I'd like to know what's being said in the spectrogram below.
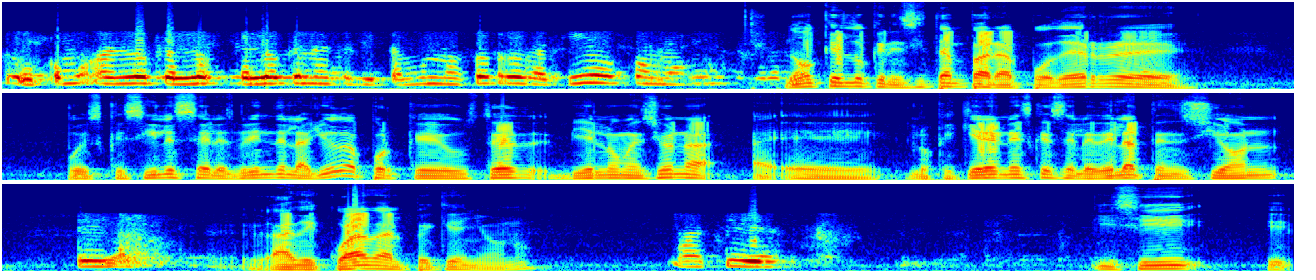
¿Cómo es lo que, es lo, que necesitamos nosotros aquí o cómo? No, ¿qué es lo que necesitan para poder, eh, pues que sí les, se les brinde la ayuda? Porque usted bien lo menciona, eh, lo que quieren es que se le dé la atención adecuada al pequeño, ¿no? Así es. Y sí, eh,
